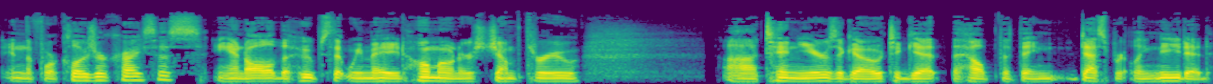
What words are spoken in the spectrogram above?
in the foreclosure crisis and all of the hoops that we made homeowners jump through uh, 10 years ago to get the help that they desperately needed.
